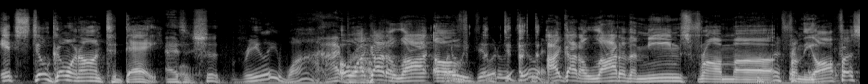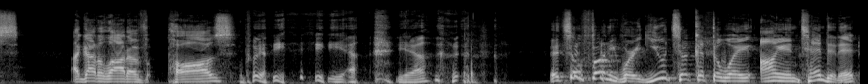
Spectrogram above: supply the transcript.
it's still going on today. As it should. Really? Why? Oh, I got a lot of. What are we do- what are we doing? I got a lot of the memes from uh, from The Office. I got a lot of pause. yeah, yeah. It's so funny where you took it the way I intended it.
